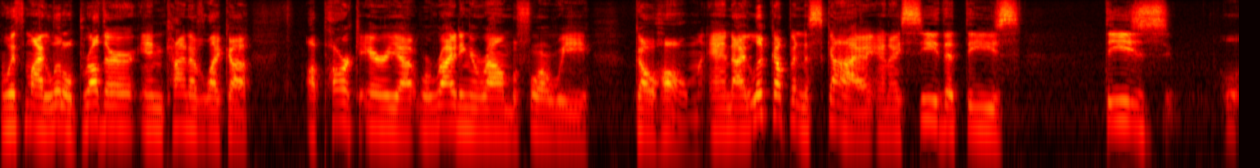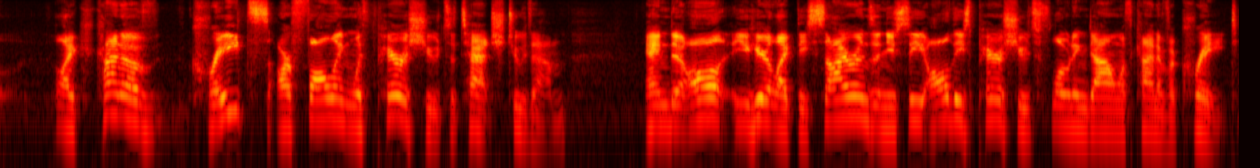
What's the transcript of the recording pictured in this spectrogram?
with my little brother in kind of like a, a park area. We're riding around before we go home. And I look up in the sky and I see that these, these like kind of crates are falling with parachutes attached to them. And uh, all you hear like these sirens and you see all these parachutes floating down with kind of a crate.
